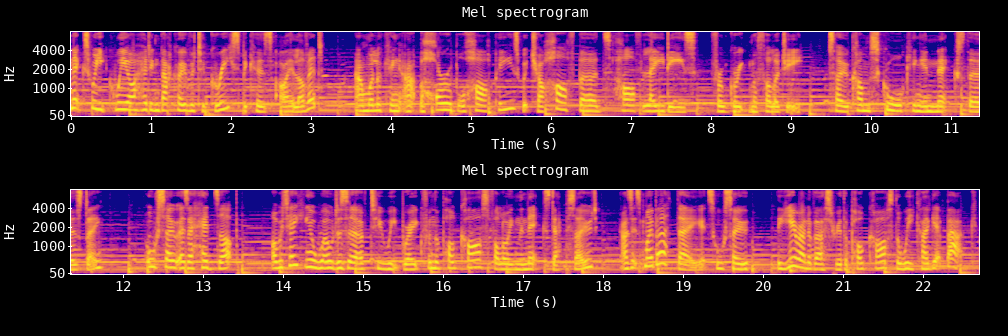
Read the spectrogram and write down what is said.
Next week, we are heading back over to Greece because I love it, and we're looking at the horrible harpies, which are half birds, half ladies from Greek mythology. So come squawking in next Thursday. Also, as a heads up, I'll be taking a well deserved two week break from the podcast following the next episode, as it's my birthday. It's also the year anniversary of the podcast the week I get back.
